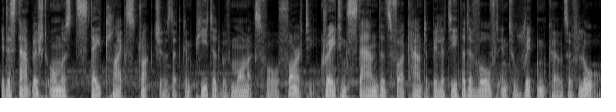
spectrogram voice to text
It established almost state like structures that competed with monarchs for authority, creating standards for accountability that evolved into written codes of law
